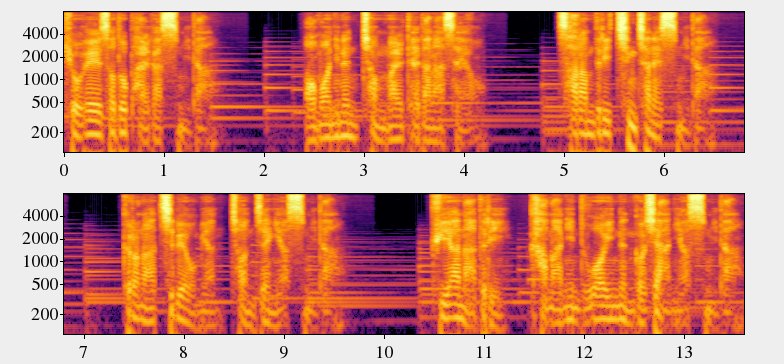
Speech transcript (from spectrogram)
교회에서도 밝았습니다. 어머니는 정말 대단하세요. 사람들이 칭찬했습니다. 그러나 집에 오면 전쟁이었습니다. 귀한 아들이 가만히 누워 있는 것이 아니었습니다.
